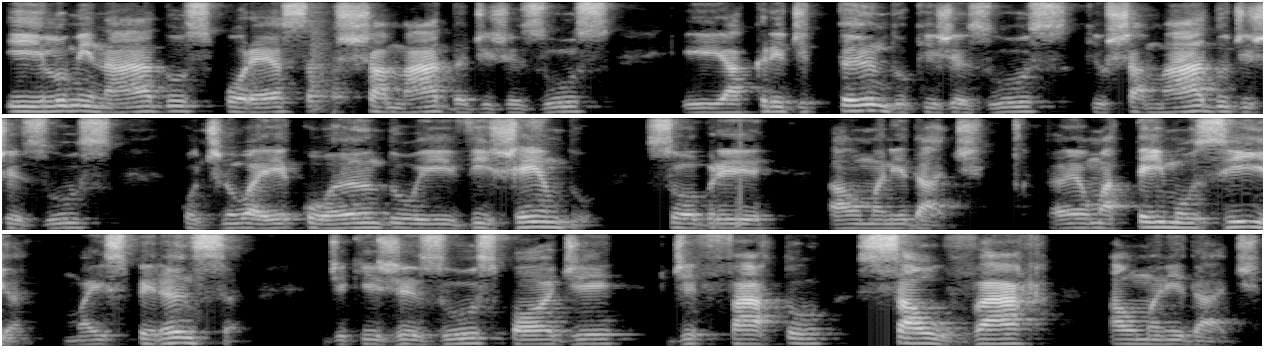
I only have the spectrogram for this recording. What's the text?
e iluminados por essa chamada de Jesus e acreditando que Jesus, que o chamado de Jesus continua ecoando e vigendo sobre a humanidade. É uma teimosia, uma esperança de que Jesus pode, de fato, salvar a humanidade.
